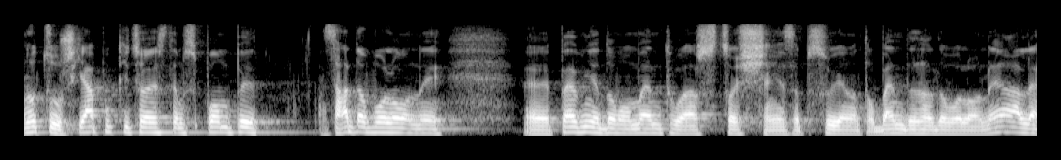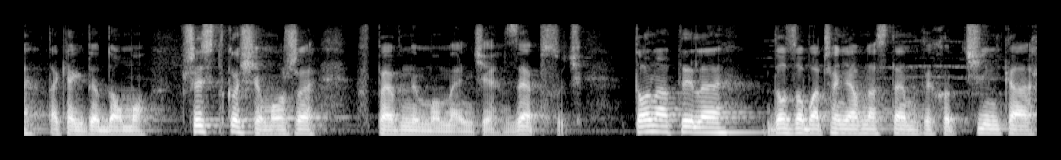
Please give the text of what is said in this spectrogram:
no cóż, ja póki co jestem z pompy zadowolony. E, Pewnie do momentu, aż coś się nie zepsuje, no to będę zadowolony, ale tak jak wiadomo, wszystko się może w pewnym momencie zepsuć. To na tyle. Do zobaczenia w następnych odcinkach.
